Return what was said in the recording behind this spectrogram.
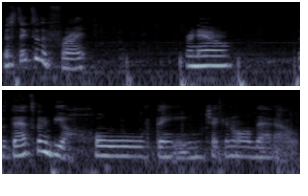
Let's stick to the front for now. Because that's going to be a whole thing, checking all that out.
